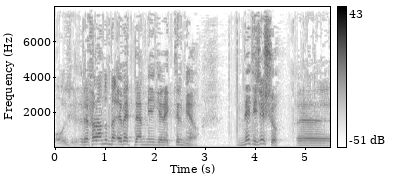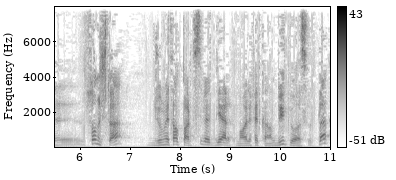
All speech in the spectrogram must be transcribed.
o, referandumda evet denmeyi gerektirmiyor. Netice şu. e, sonuçta Cumhuriyet Halk Partisi ve diğer muhalefet kanalı büyük bir olasılıkla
